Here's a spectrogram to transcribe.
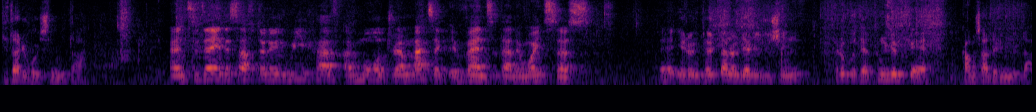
기다리고 있습니다. And today, this afternoon, we have a more dramatic event that awaits us. 에, 이런 결단을 내려주신 트럼프 대통령께 감사드립니다.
